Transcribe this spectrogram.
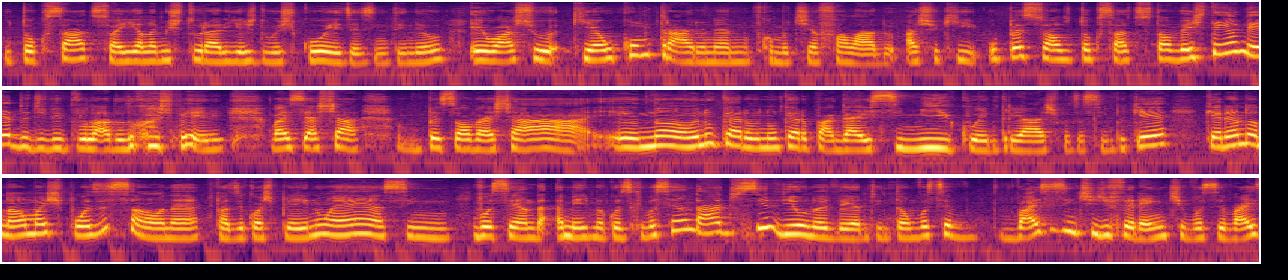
o Tokusatsu, aí ela misturaria as duas coisas, entendeu? Eu acho que é o contrário, né, como eu tinha falado. Acho que o pessoal do Tokusatsu talvez tenha medo de vir pro lado do cosplay. Vai se achar, o pessoal vai achar, ah, eu não, eu não quero, não quero pagar esse mico entre aspas assim, porque querendo ou não, é uma exposição, né? Fazer cosplay não é assim assim, você anda a mesma coisa que você andar de civil no evento. Então você vai se sentir diferente, você vai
